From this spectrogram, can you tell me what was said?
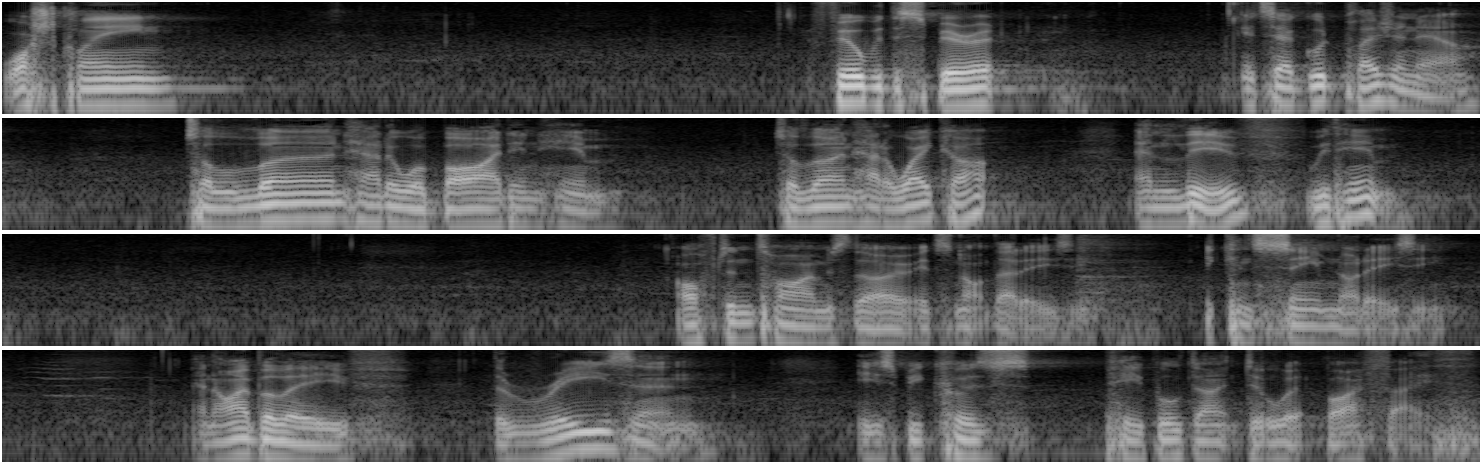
washed clean, filled with the Spirit. It's our good pleasure now to learn how to abide in Him, to learn how to wake up and live with Him. Oftentimes, though, it's not that easy. It can seem not easy. And I believe the reason is because people don't do it by faith.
